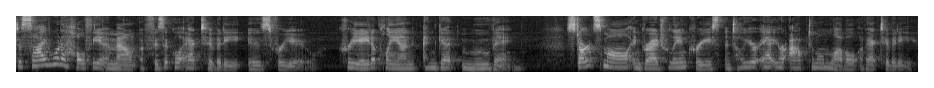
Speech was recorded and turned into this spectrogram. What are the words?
Decide what a healthy amount of physical activity is for you. Create a plan and get moving. Start small and gradually increase until you're at your optimum level of activity.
